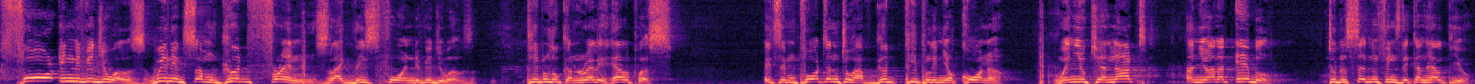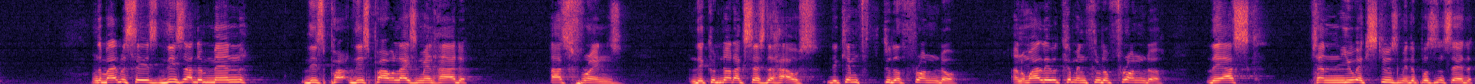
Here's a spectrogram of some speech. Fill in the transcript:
Four individuals. We need some good friends like these four individuals. People who can really help us. It's important to have good people in your corner. When you cannot and you are not able to do certain things, they can help you. And the Bible says these are the men these, par- these paralyzed men had as friends. They could not access the house. They came to the front door. And while they were coming through the front door, they asked, Can you excuse me? The person said,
